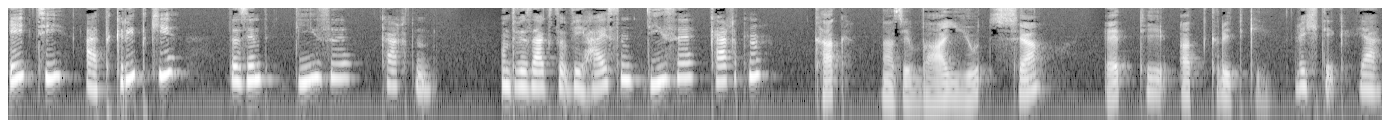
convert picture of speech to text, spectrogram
Eti открытки, das sind diese Karten. Und wie sagst du, wie heißen diese Karten? Как называются эти открытки? Richtig, ja.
